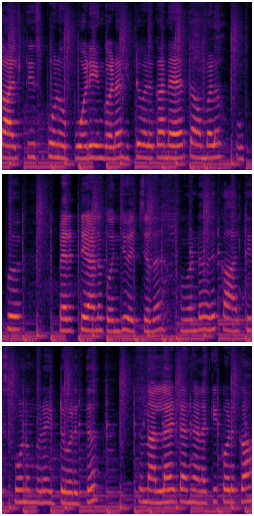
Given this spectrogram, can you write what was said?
കാൽ ടീസ്പൂൺ ഉപ്പുപൊടിയും കൂടെ ഇട്ട് കൊടുക്കാൻ നേരത്തെ നമ്മൾ ഉപ്പ് പുരട്ടിയാണ് കൊഞ്ചി വെച്ചത്. അതുകൊണ്ട് ഒരു കാൽ ടീസ്പൂണും കൂടെ ഇട്ട് കൊടുത്ത് നല്ലതായിട്ട് അങ്ങ് ഇളക്കി കൊടുക്കാം.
